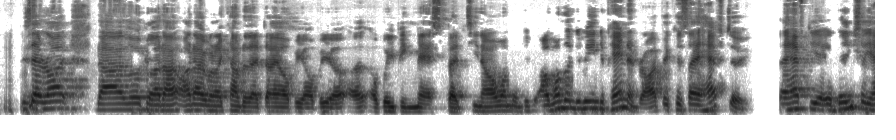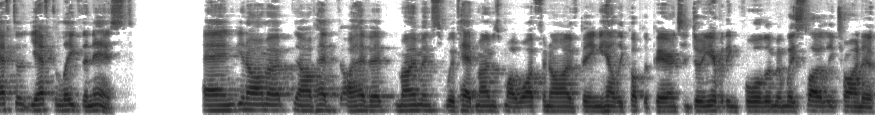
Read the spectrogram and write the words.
Is that right? No, look, I know, I know when I come to that day, I'll be I'll be a, a weeping mess. But you know, I want them to I want them to be independent, right? Because they have to. They have to eventually have to you have to leave the nest. And you know, I'm a I've had I have had moments. We've had moments. My wife and I of being helicopter parents and doing everything for them, and we're slowly trying to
